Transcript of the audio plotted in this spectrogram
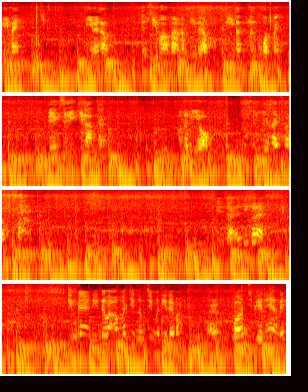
มีไหมมีไหมครับเอฟซีพอมากครับมีไหมครับ มีสักหนึ่งคนไหมเพลงสิริที่รักอะมันจะมีออกไม่มีใครฟัง ไก่อันนี้ก็ได้ กินไก่อันนี้ได้ปะเอามาจิ้มน้ำจิ้มอันนี้ได้ปะเอ้ยบอสจีเพนแห้งเลย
